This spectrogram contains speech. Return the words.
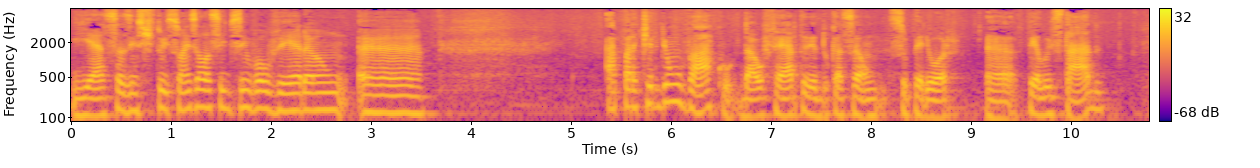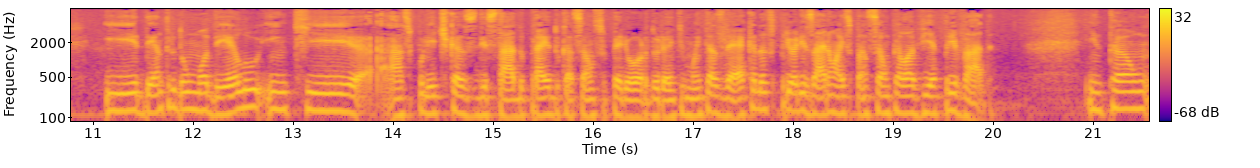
E essas instituições elas se desenvolveram uh, a partir de um vácuo da oferta de educação superior uh, pelo Estado e dentro de um modelo em que as políticas de Estado para a educação superior durante muitas décadas priorizaram a expansão pela via privada. Então,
